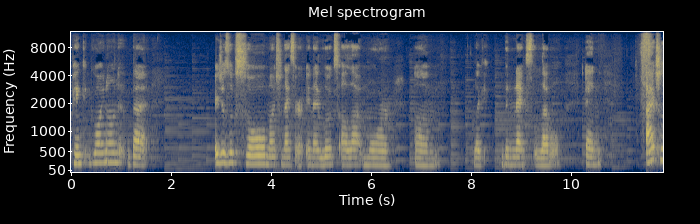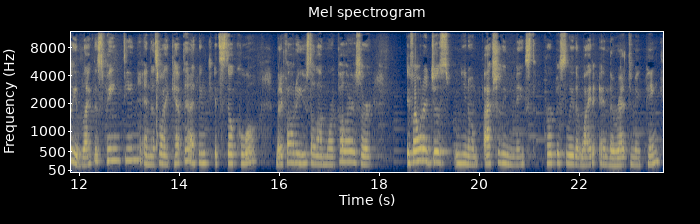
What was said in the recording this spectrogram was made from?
pink going on that it just looks so much nicer and it looks a lot more um, like the next level. And I actually like this painting and that's why I kept it. I think it's still cool but if I would have used a lot more colors or if I would have just you know actually mixed purposely the white and the red to make pink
